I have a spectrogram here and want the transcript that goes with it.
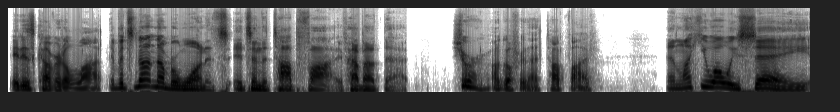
It is covered a lot. If it's not number one, it's it's in the top five. How about that? Sure, I'll go for that. Top five. And like you always say,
